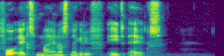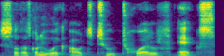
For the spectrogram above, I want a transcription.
4x minus negative 8x so that's going to work out to 12x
